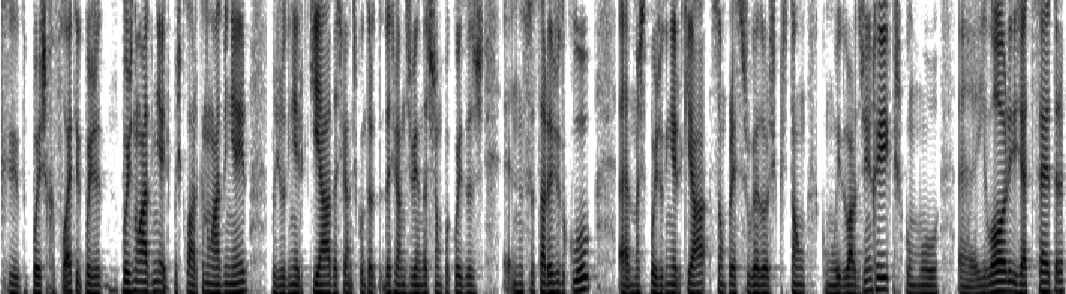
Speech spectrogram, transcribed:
que depois reflete e depois, depois não há dinheiro. Depois, claro que não há dinheiro, pois o dinheiro que há das grandes, das grandes vendas são para coisas eh, necessárias do clube, uh, mas depois o dinheiro que há são para esses jogadores que estão, como o Eduardo Henriques, como uh, Iloris, etc.,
